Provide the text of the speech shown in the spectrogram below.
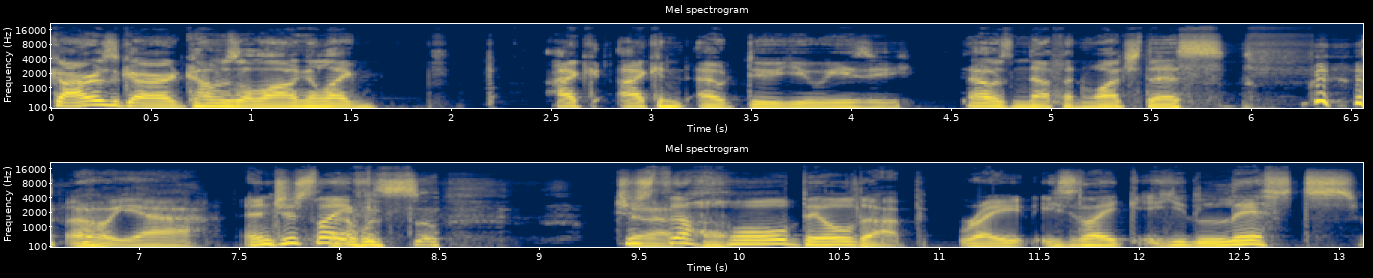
Skarsgård comes along and like I, I can outdo you easy. That was nothing. Watch this. oh yeah and just like that was so. just yeah. the whole build up right he's like he lists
